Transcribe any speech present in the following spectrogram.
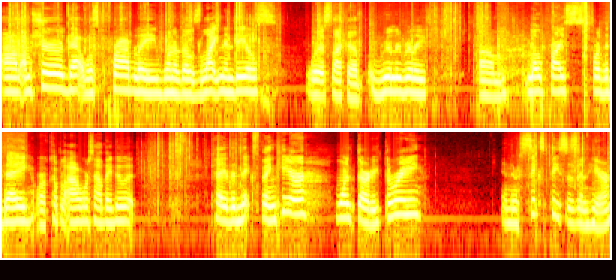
Um, I'm sure that was probably one of those lightning deals where it's like a really, really um, low price for the day or a couple of hours, how they do it. Okay, the next thing here, 133 And there's six pieces in here.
